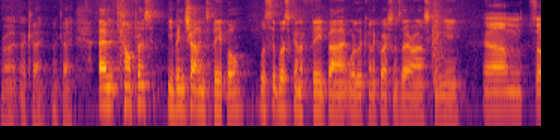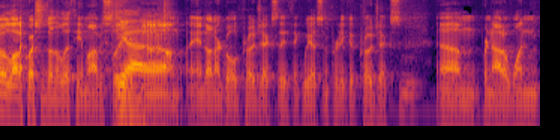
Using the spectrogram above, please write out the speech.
Right. Okay. Okay. Um, conference. You've been chatting to people. What's the, what's kind of feedback? What are the kind of questions they're asking you? Um, so a lot of questions on the lithium, obviously, Yeah. um, and on our gold projects. They think we have some pretty good projects. Um, we're not a one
